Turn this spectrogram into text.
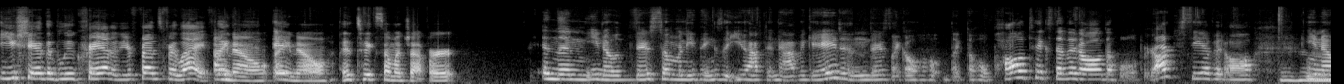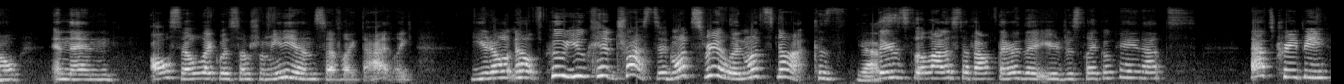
you share the blue crayon and you're friends for life. I Like, know. I know. It takes so much effort. and then you know there's so many things that you have to navigate and there's like a whole like the whole politics of it all the whole bureaucracy of it all Mm-hmm. you know and then also like with social media and stuff like that like you don't know who you can trust and what's real and what's not because Yes. there's a lot of stuff out there that you're just like okay that's that's creepy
